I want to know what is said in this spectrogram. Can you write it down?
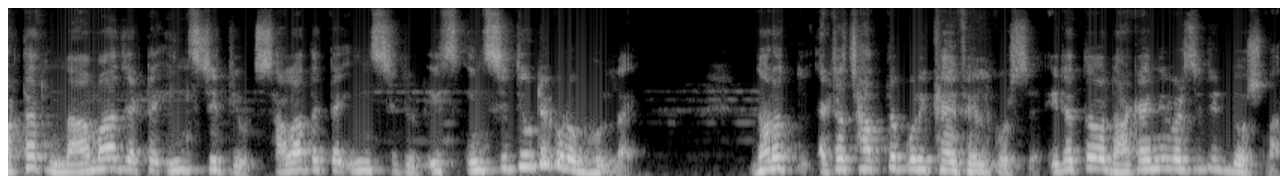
অর্থাৎ নামাজ একটা ইনস্টিটিউট সালাত একটা ইনস্টিটিউট ইনস্টিটিউটে কোনো ভুল নাই। ধরো একটা ছাত্র পরীক্ষায় ফেল করছে, এটা তো ঢাকা ইউনিভার্সিটির দোষ না।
